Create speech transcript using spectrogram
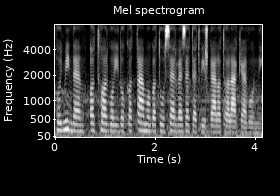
hogy minden, a targoidokat támogató szervezetet vizsgálat alá kell vonni.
